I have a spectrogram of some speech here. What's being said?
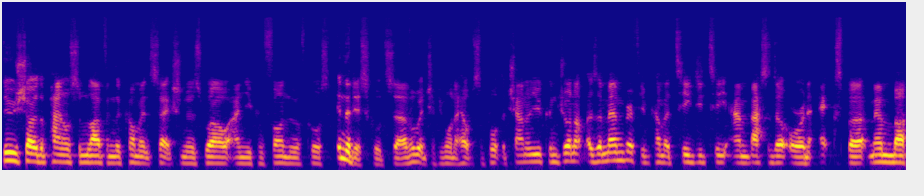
Do show the panel some love in the comment section as well, and you can find them of course in the Discord server. Which if you want to help support the channel, you can join up as a member. If you become a TGT ambassador or an expert member,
